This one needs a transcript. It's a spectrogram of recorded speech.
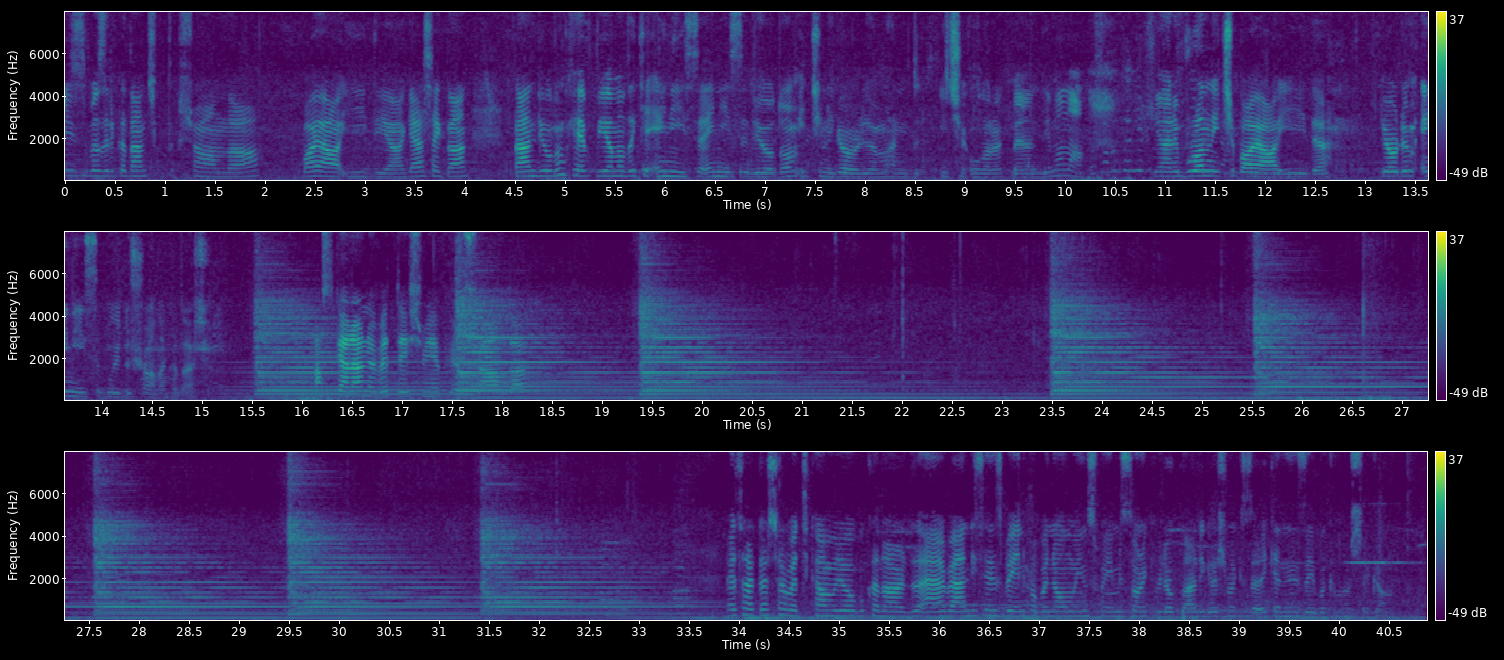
Biz Bazilika'dan çıktık şu anda. Bayağı iyiydi ya. Gerçekten ben diyordum ki hep Viyana'daki en iyisi, en iyisi diyordum. İçini gördüğüm hani içi olarak beğendiğim ama yani buranın içi bayağı iyiydi. Gördüğüm en iyisi buydu şu ana kadar. Askerler nöbet değişimi yapıyor şu anda. Arkadaşlar Vatikan vlogu bu kadardı. Eğer beğendiyseniz beğenip abone olmayı unutmayın. Bir sonraki vloglarda görüşmek üzere. Kendinize iyi bakın. Hoşçakalın.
